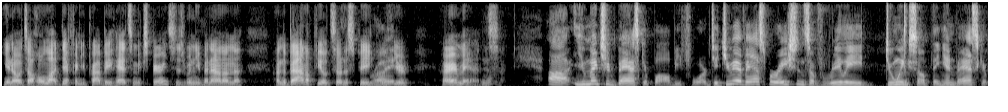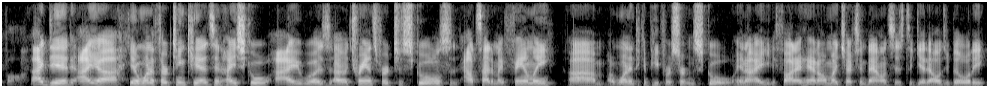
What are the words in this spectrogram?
You know, it's a whole lot different. You probably have had some experiences when you've been out on the on the battlefield, so to speak, Right. with your Ironmans. Uh, you mentioned basketball before. Did you have aspirations of really doing something in basketball? I did. I, uh, you know, one of 13 kids in high school. I was uh, transferred to schools outside of my family. Um, I wanted to compete for a certain school, and I thought I had all my checks and balances to get eligibility,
